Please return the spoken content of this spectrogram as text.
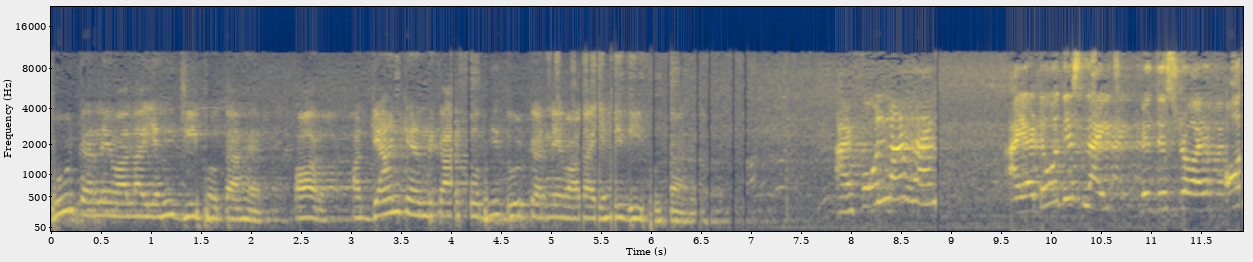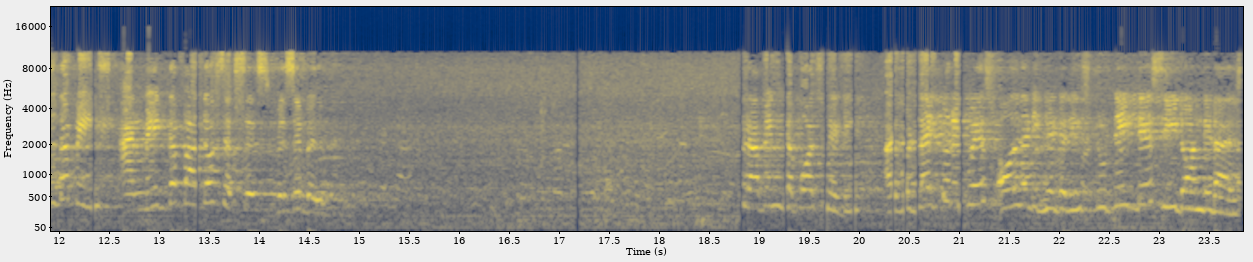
दूर करने वाला यही दीप होता है, और अज्ञान के अंधकार को भी दूर करने वाला यही दीप होता है I fold my hands. I adore these lights which destroy all the pains and make the path of success visible. Grabbing the opportunity, I would like to request all the dignitaries to take their seat on the dais.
